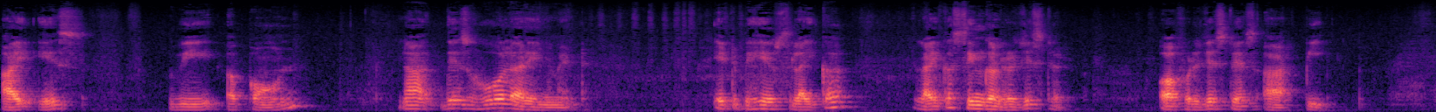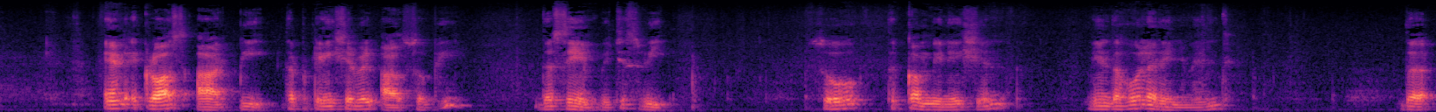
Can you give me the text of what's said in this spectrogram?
I is V upon. Now this whole arrangement, it behaves like a like a single resistor of resistance Rp. And across Rp, the potential will also be the same, which is V. So the combination in the whole arrangement, the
